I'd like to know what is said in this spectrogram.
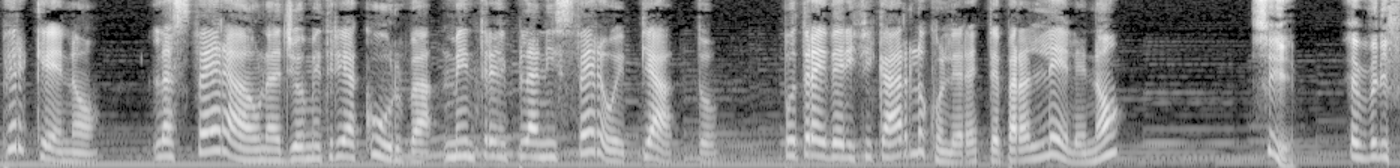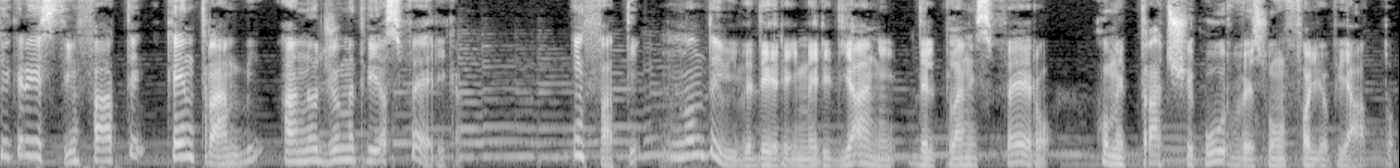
Perché no? La sfera ha una geometria curva, mentre il planisfero è piatto. Potrei verificarlo con le rette parallele, no? Sì, e verificheresti infatti che entrambi hanno geometria sferica. Infatti non devi vedere i meridiani del planisfero come tracce curve su un foglio piatto,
